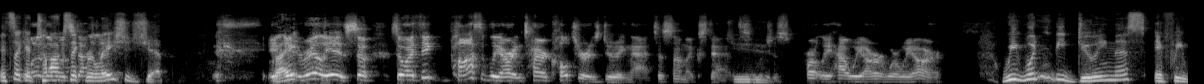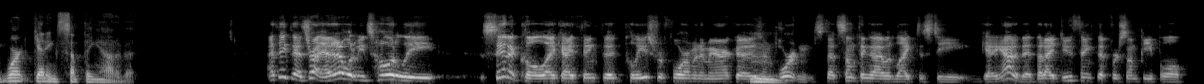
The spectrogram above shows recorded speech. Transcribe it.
It's like One a of them would toxic relationship. It, Right? it really is. So so I think possibly our entire culture is doing that to some extent, Dude. which is partly how we are where we are. We wouldn't be doing this if we weren't getting something out of it. I think that's right. I don't want to be totally cynical. Like I think that police reform in America is Mm. important. That's something that I would like to see getting out of it. But I do think that for some people,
